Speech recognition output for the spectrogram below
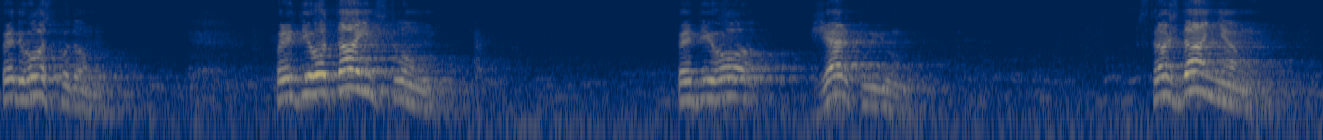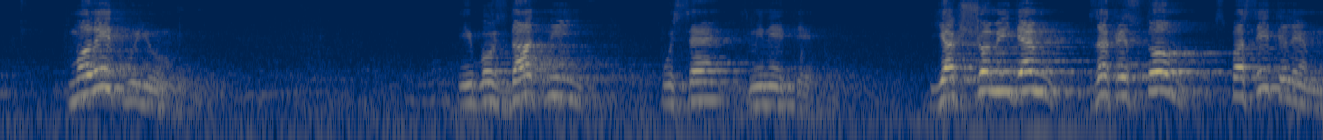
перед Господом, перед Його таїнством, перед Його жертвою, стражданням, молитвою. І Бог здатний усе змінити. Якщо ми йдемо за Христом Спасителем,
